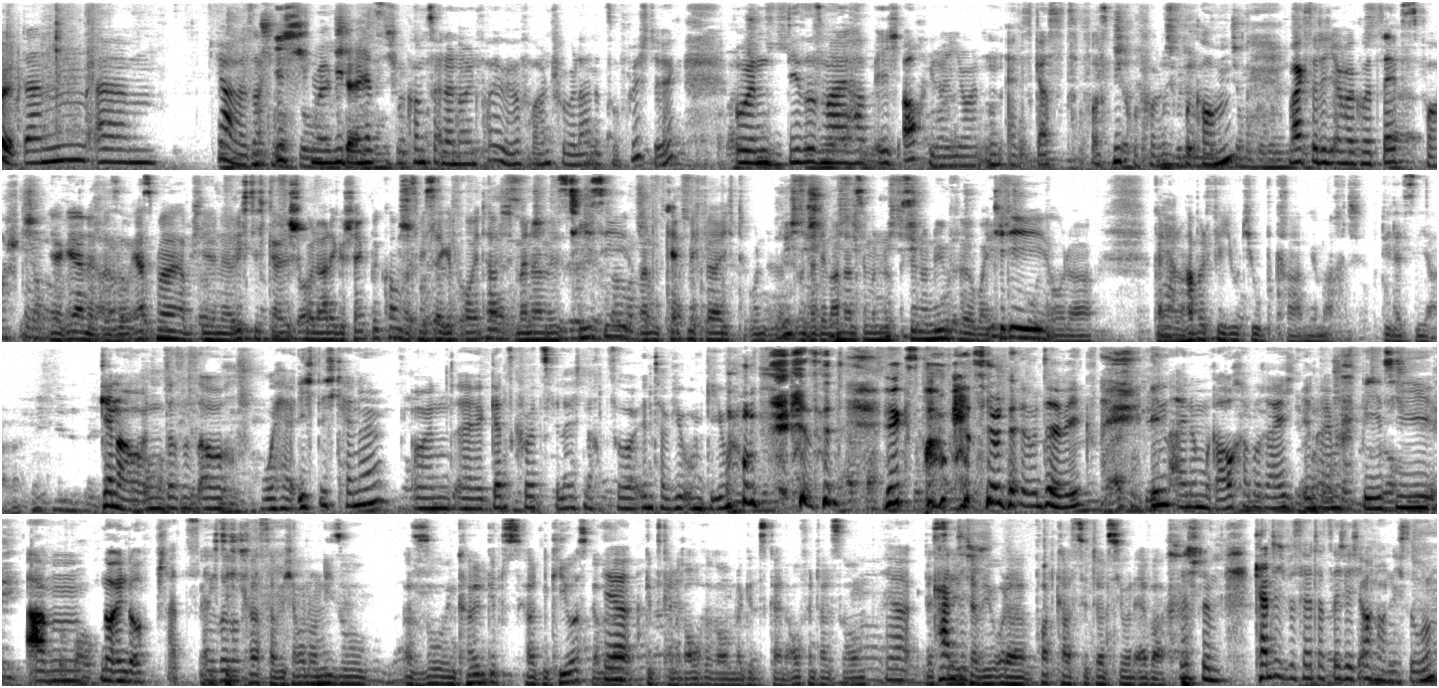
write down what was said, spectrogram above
Cool, dann ähm, ja, sag ich mal wieder herzlich willkommen zu einer neuen Folge von Schokolade zum Frühstück. Und dieses Mal habe ich auch wieder jemanden als Gast vors Mikrofon bekommen. Magst du dich einmal kurz selbst vorstellen? Ja, gerne. Also erstmal habe ich hier eine richtig geile Schokolade geschenkt bekommen, was mich sehr gefreut hat. Mein Name ist TC. Man kennt mich vielleicht unter dem anderen Synonym für Waititi oder keine Ahnung, habe halt viel YouTube-Kram gemacht die letzten Jahre. Genau, und das ist auch, woher ich dich kenne. Und äh, ganz kurz vielleicht noch zur Interviewumgebung. Wir sind höchst professionell unterwegs in einem Raucherbereich, in einem Späti am Neuendorfplatz. Also, Richtig krass, habe ich auch noch nie so also so in Köln gibt es halt einen Kiosk, aber ja. da gibt es keinen Raucherraum, da gibt es keinen Aufenthaltsraum. Ja, Beste Interview- oder Podcast-Situation ever. Das stimmt. Kannte ich bisher tatsächlich auch noch nicht so.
